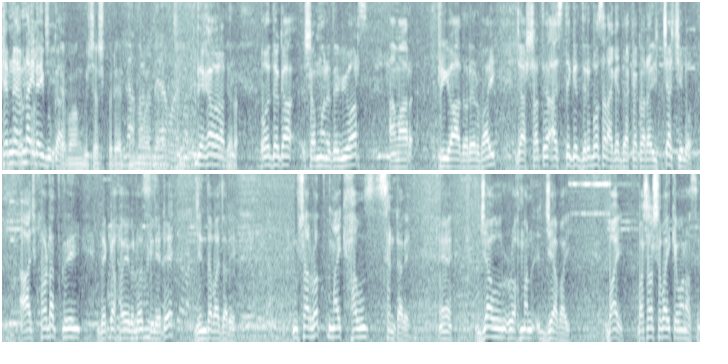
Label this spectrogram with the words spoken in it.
কেমনে কেমনে আইলাই বুকা। এবং বিশেষ করে ধন্যবাদ জানাচ্ছি দেখা করাতে। ও দেখা সম্মানিত ভিউয়ার্স আমার প্রিয় আদরের ভাই যার সাথে আজ থেকে দেড় বছর আগে দেখা করার ইচ্ছা ছিল। আজ হঠাৎ করেই দেখা হয়ে গেল সিলেটে জিন্দাবাজারে। মুশাররত মাইক হাউস সেন্টারে। জিয়াউর রহমান জিয়া ভাই। ভাই বাসার সবাই কেমন আছে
